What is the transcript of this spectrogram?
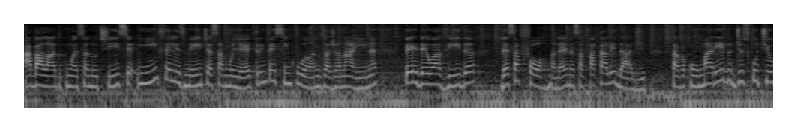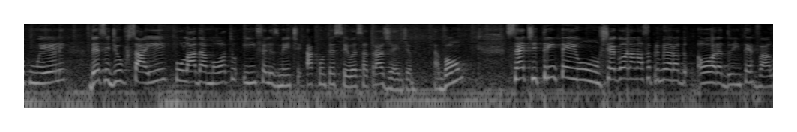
abalado com essa notícia. E, infelizmente, essa mulher, 35 anos, a Janaína, perdeu a vida dessa forma, né? Nessa fatalidade. Estava com o marido, discutiu com ele, decidiu sair, pular da moto e infelizmente aconteceu essa tragédia, tá bom? 7h31, chegou na nossa primeira hora do intervalo.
